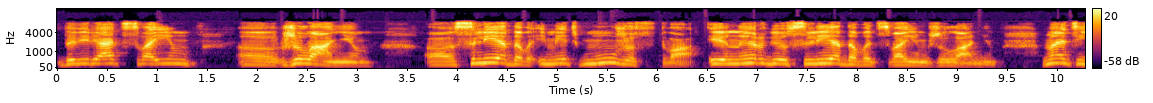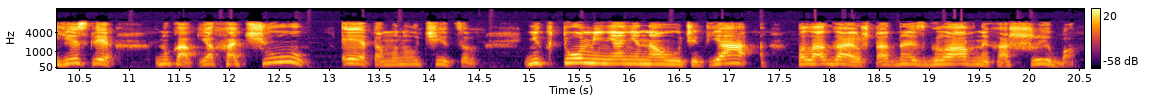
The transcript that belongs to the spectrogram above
доверять своим э, желаниям, следовать, иметь мужество и энергию следовать своим желаниям. Знаете, если, ну как, я хочу этому научиться, никто меня не научит. Я полагаю, что одна из главных ошибок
